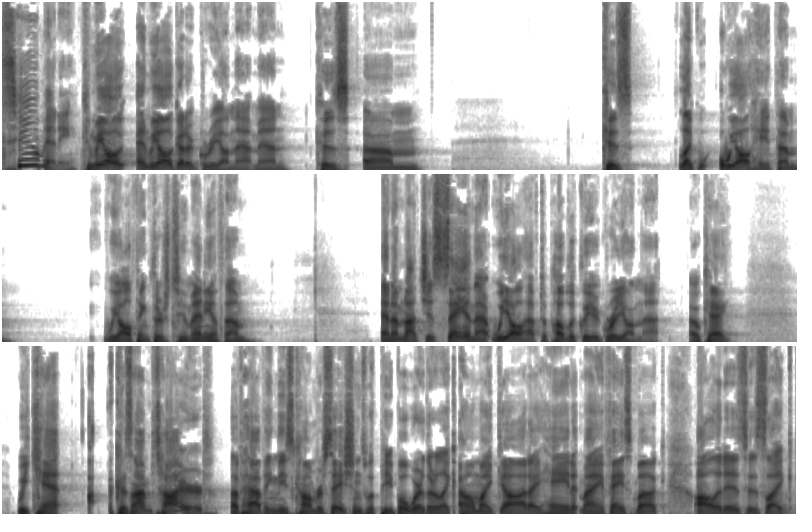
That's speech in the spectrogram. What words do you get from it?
Too many. Can we all and we all got to agree on that, man? Because um, because like we all hate them. We all think there's too many of them. And I'm not just saying that. We all have to publicly agree on that. Okay? We can't because I'm tired of having these conversations with people where they're like, "Oh my god, I hate it, my Facebook. All it is is like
